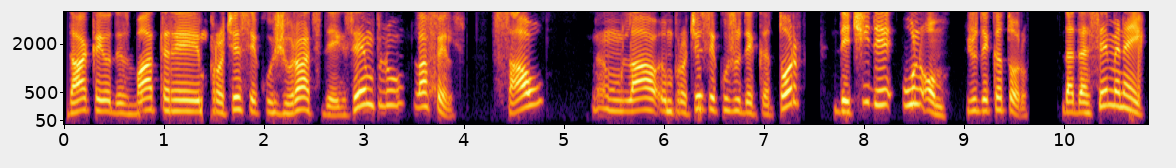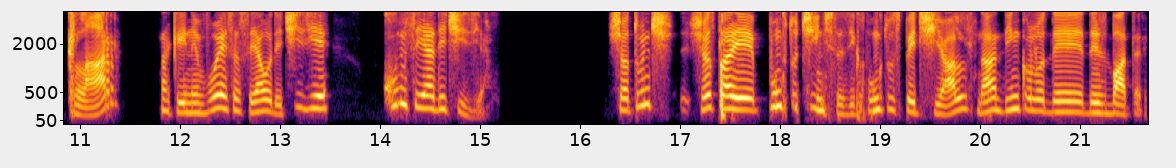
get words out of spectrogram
Dacă e o dezbatere în procese cu jurați, de exemplu, la fel. Sau la, în procese cu judecător, decide un om, judecătorul dar de asemenea e clar, dacă e nevoie să se ia o decizie, cum se ia decizia. Și atunci, și ăsta e punctul 5, să zic, punctul special, da? dincolo de dezbatere.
